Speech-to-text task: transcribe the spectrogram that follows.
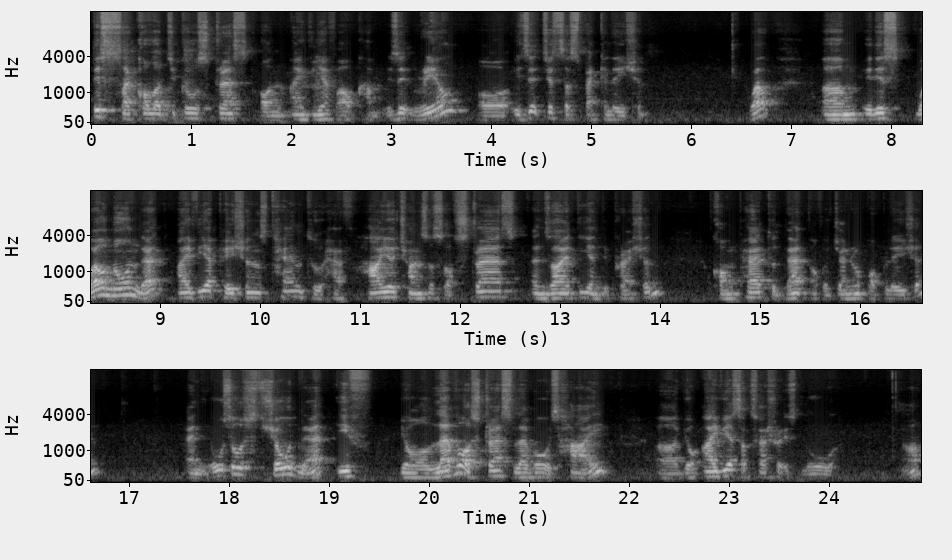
this psychological stress on IVF outcome? Is it real or is it just a speculation? Well, um, it is well known that IVF patients tend to have higher chances of stress, anxiety, and depression compared to that of a general population. And it also showed that if your level of stress level is high, uh, your IVF success rate is lower. Uh,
